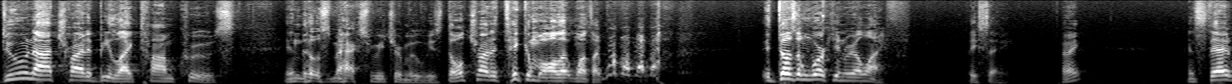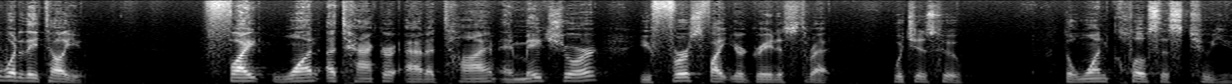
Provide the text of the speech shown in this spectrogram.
do not try to be like Tom Cruise in those Max Reacher movies. Don't try to take them all at once. Like, bah, bah, bah, it doesn't work in real life, they say, right? Instead, what do they tell you? Fight one attacker at a time and make sure you first fight your greatest threat, which is who? The one closest to you,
